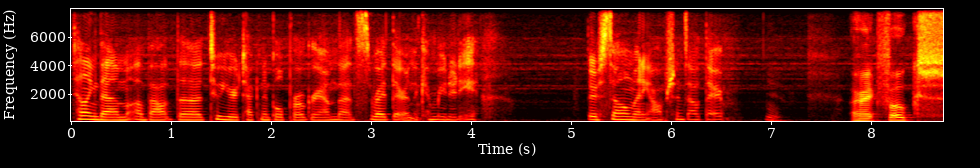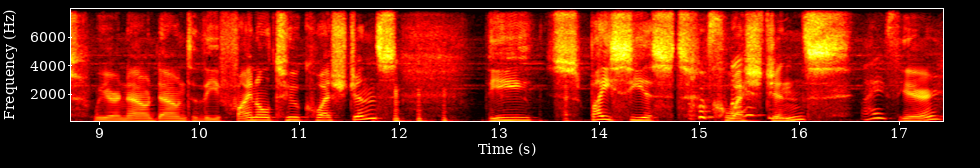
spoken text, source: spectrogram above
telling them about the two year technical program that's right there in the community. There's so many options out there. Yeah. All right, folks, we are now down to the final two questions. the spiciest questions Spicy. here.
